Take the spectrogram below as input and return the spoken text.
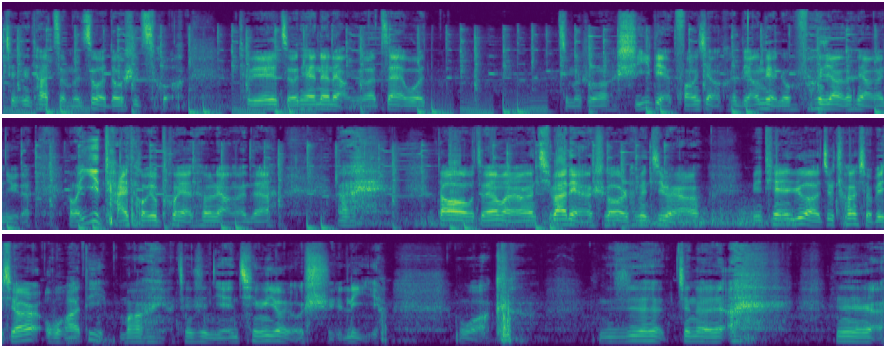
真是他怎么做都是错。特别是昨天那两个，在我怎么说十一点方向和两点钟方向的两个女的，我一抬头就碰见他们两个在，唉。到昨天晚上七八点的时候，他们基本上因为天热就穿小背心儿。我的妈呀，真是年轻又有实力呀！我靠，你这真的，哎，真是，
